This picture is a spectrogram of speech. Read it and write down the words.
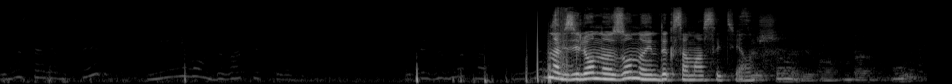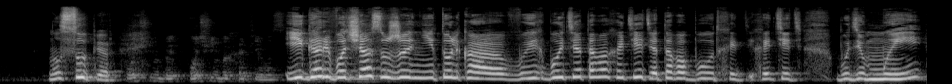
И мы ставим цель минимум 20 килограмм. Это вернет нас примерно в зеленую зону индекса массы тела. Совершенно верно, да. Ну, супер. Очень бы, очень бы хотелось. Игорь, вот сейчас уже не только вы будете этого хотеть, этого будут хот- хотеть будем мы,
